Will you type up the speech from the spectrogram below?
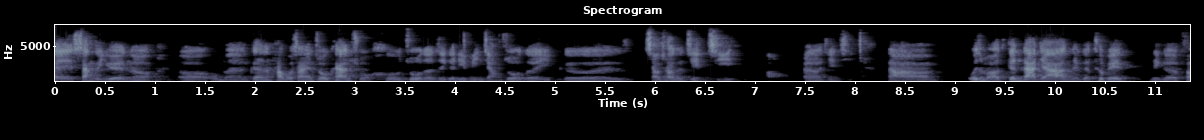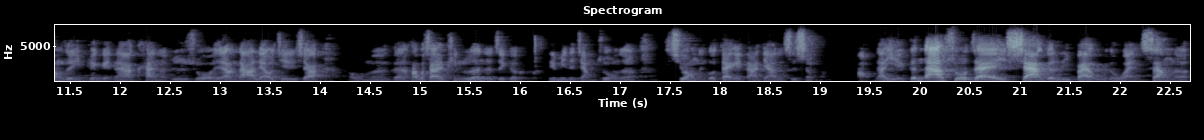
在上个月呢，呃，我们跟哈佛商业周刊所合作的这个联名讲座的一个小小的剪辑，啊，小小的剪辑。那为什么要跟大家那个特别那个放这影片给大家看呢？就是说让大家了解一下，我们跟哈佛商业评论的这个联名的讲座呢，希望能够带给大家的是什么？好，那也跟大家说，在下个礼拜五的晚上呢，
